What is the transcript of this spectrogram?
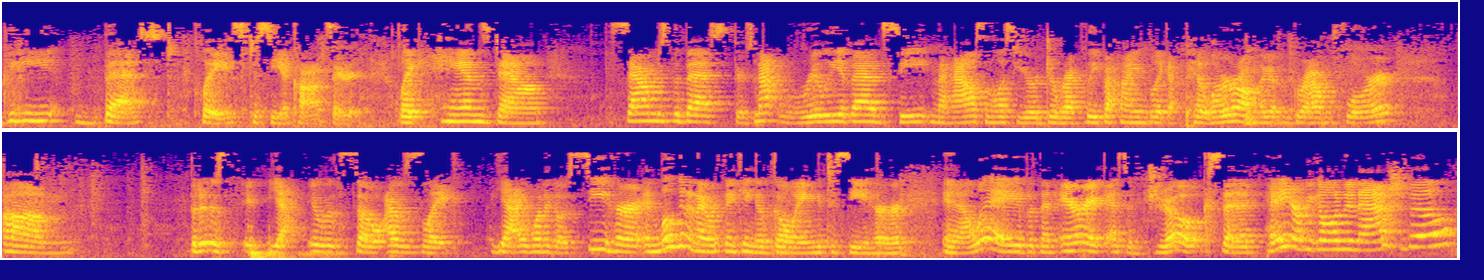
the best place to see a concert. Like hands down. Sound is the best. There's not really a bad seat in the house unless you're directly behind like a pillar on the ground floor. Um, but it was, it, yeah, it was, so I was like, yeah, I want to go see her. And Logan and I were thinking of going to see her in LA, but then Eric, as a joke, said, hey, are we going to Nashville?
